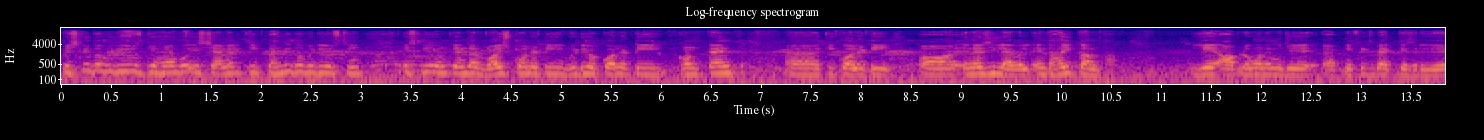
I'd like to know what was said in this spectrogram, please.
پچھلی دو ویڈیوز جو ہیں وہ اس چینل کی پہلی دو ویڈیوز تھیں۔ اس لیے ان کے اندر voice quality video quality content کی کوالٹی اور انرجی لیول انتہائی کم تھا۔ یہ آپ لوگوں نے مجھے اپنی فیڈ بیک کے ذریعے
